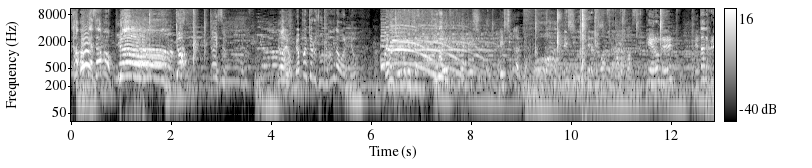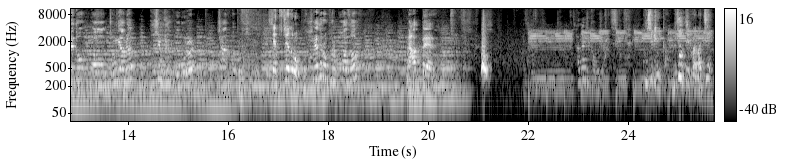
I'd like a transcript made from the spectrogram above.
사복이야 사복 야! 야! 나이스. 야, 형, 몇 번째로 좋은지 확인하고 갈게요. 네 번째, 네 번째. 애쉬보다 위야. 오케이, 여러분들. 일단은 그래도 어, 정리하면 96 오버를 샷, 어, 뭐지? 세트 제드로프. 섀도로프를 뽑아서 not bad. 3년씩 가보자. 90이니까 무조건 뛸 거야 맞지?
